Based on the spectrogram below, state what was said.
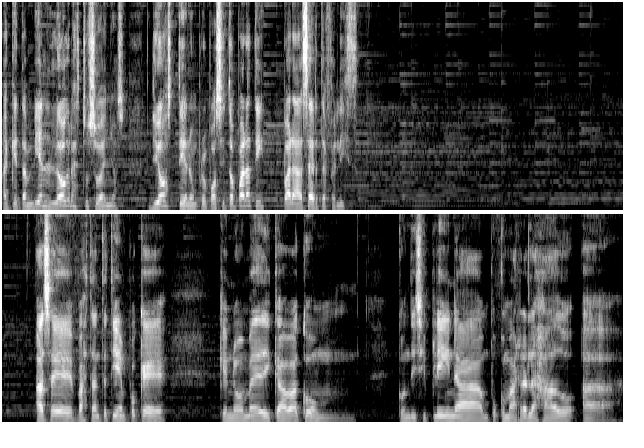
a que también logres tus sueños. Dios tiene un propósito para ti, para hacerte feliz. Hace bastante tiempo que, que no me dedicaba con con disciplina, un poco más relajado a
